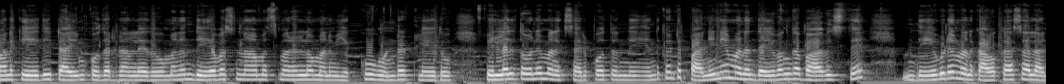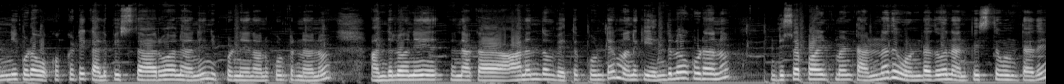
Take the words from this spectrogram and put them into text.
మనకి ఏది టైం కుదరడం లేదు. మనం దేవస్నామ స్మరణలో మనం ఎక్కువ ఉండట్లేదు. పిల్లలతోనే మనకు సరిపోతుంది. ఎందుకంటే పనినే మనం దైవంగా భావిస్తే దేవుడే మనకు అవకాశాలు అన్నీ కూడా ఒక్కొక్కటి కల్పిస్తారు అని అని ఇప్పుడు నేను అనుకుంటున్నాను. అందులోనే నాకు ఆనందం వెతుక్కుంటే మనకి ఎందులో కూడాను డిసప్పాయింట్మెంట్ అన్నది ఉండదు అని అనిపిస్తూ ఉంటుంది.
